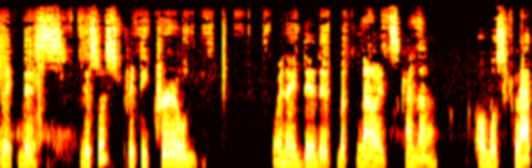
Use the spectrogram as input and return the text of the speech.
like this. This was pretty curled when I did it, but now it's kind of almost flat.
